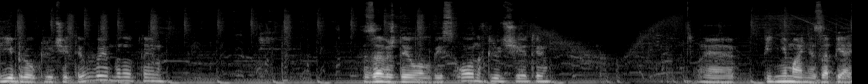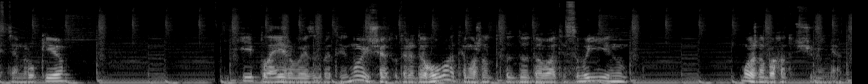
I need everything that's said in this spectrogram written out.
вібро включити вимкнути. Завжди Always On включити. Е, Піднімання зап'ястям руки. І плеєр визвати. Ну і ще тут редагувати, можна додавати свої, ну, можна багато що міняти.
